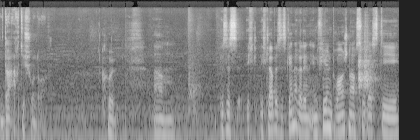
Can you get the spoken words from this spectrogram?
Und da achte ich schon drauf. Cool. Ähm, ist es, ich, ich glaube, es ist generell in, in vielen Branchen auch so, dass die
